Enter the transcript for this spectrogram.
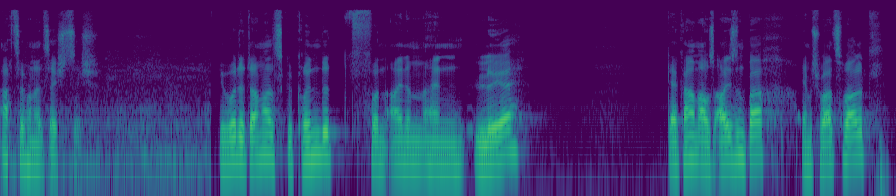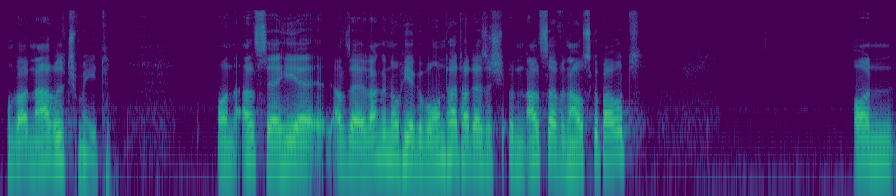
1860. Die wurde damals gegründet von einem Herrn Löhr, der kam aus Eisenbach im Schwarzwald und war Nagelschmied. Und als er, hier, als er lang genug hier gewohnt hat, hat er sich in Alsdorf ein Haus gebaut und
